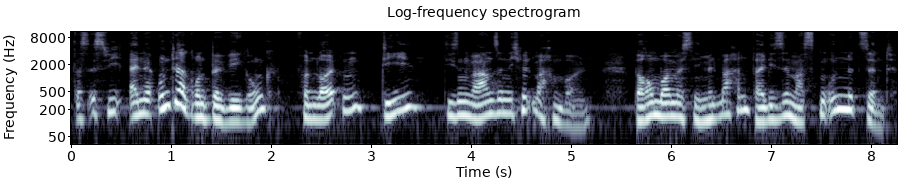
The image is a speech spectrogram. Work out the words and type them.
das ist wie eine Untergrundbewegung von Leuten, die diesen Wahnsinn nicht mitmachen wollen. Warum wollen wir es nicht mitmachen? Weil diese Masken unnütz sind.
